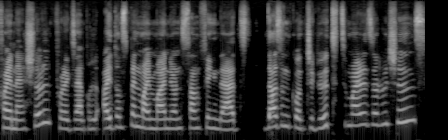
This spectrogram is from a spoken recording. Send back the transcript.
financial. For example, I don't spend my money on something that doesn't contribute to my resolutions.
